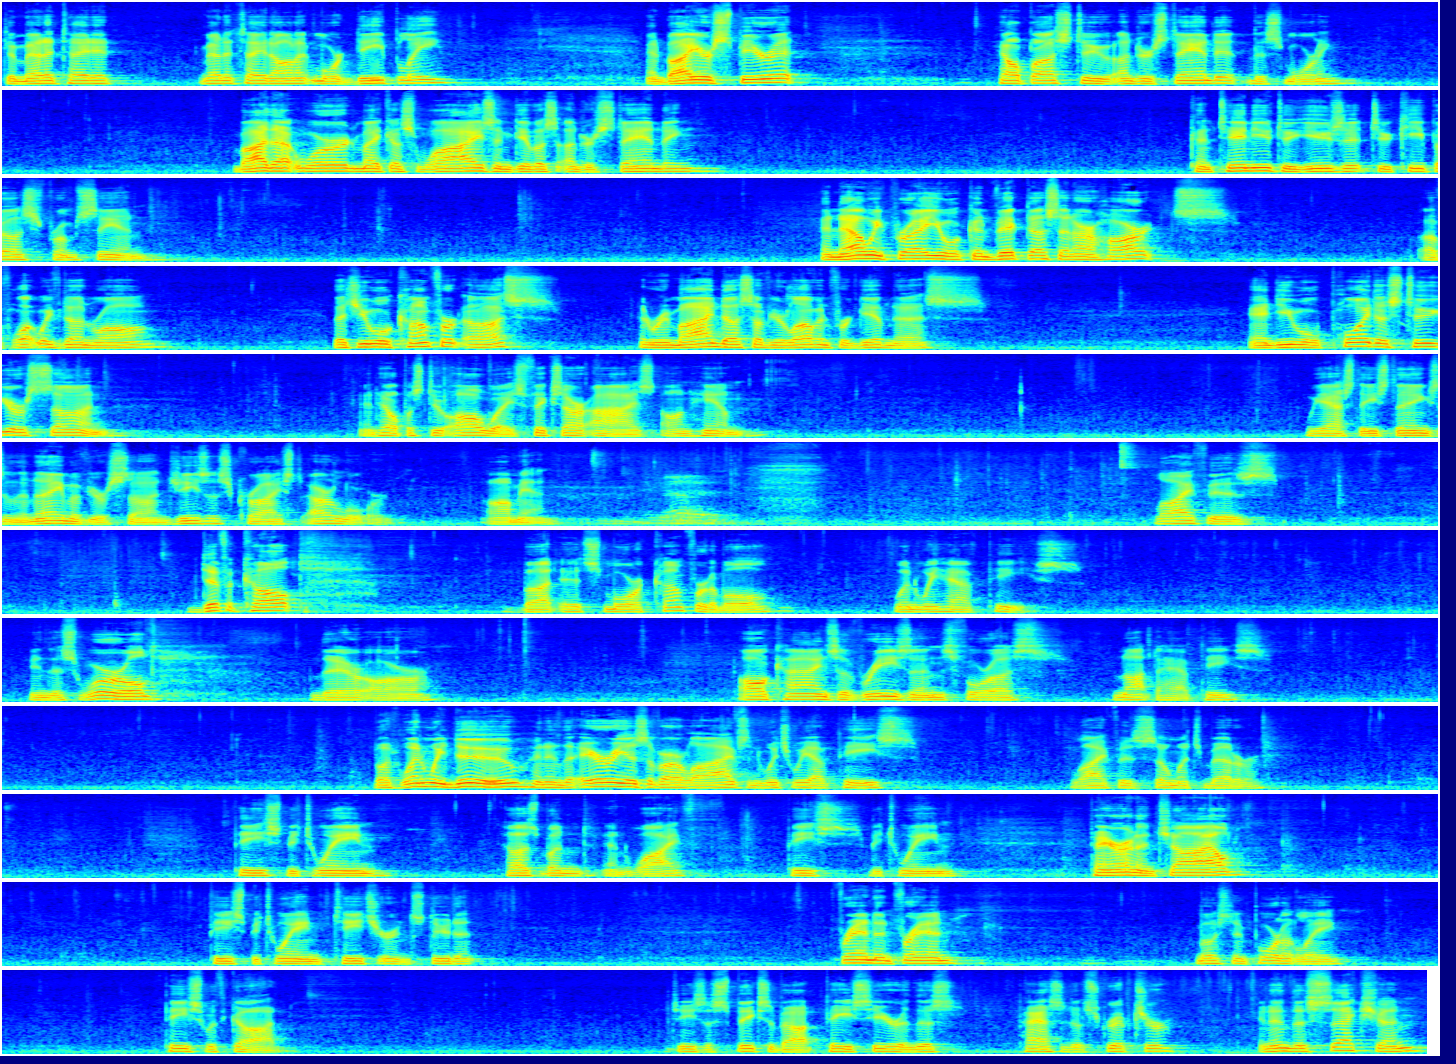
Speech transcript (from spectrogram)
to meditate it, meditate on it more deeply. And by your Spirit, help us to understand it this morning. By that word, make us wise and give us understanding. Continue to use it to keep us from sin. And now we pray you will convict us in our hearts of what we've done wrong, that you will comfort us and remind us of your love and forgiveness, and you will point us to your Son and help us to always fix our eyes on Him. We ask these things in the name of your Son, Jesus Christ our Lord. Amen. Life is difficult, but it's more comfortable when we have peace. In this world, there are all kinds of reasons for us not to have peace. But when we do, and in the areas of our lives in which we have peace, life is so much better peace between husband and wife, peace between parent and child, peace between teacher and student, friend and friend, most importantly, peace with God. Jesus speaks about peace here in this passage of Scripture. And in this section,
